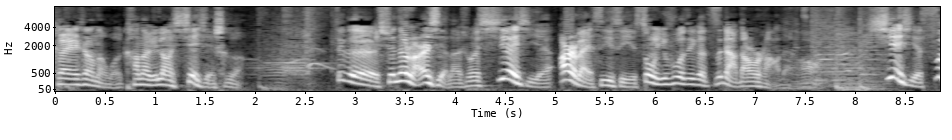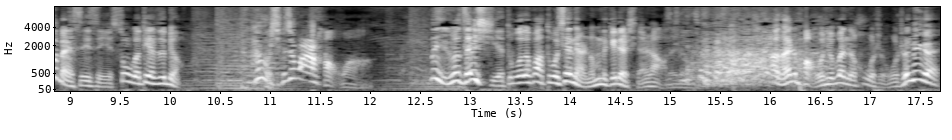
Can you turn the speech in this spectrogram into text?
街上呢，我看到一辆献血车。这个宣传栏写了说献血二百 cc 送一副这个指甲刀啥的啊，献血四百 cc 送个电子表。哎，我寻思这玩意儿好啊。那你说咱血多的话，多献点能不能给点钱啥的？那咱就跑过去问那护士，我说那个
